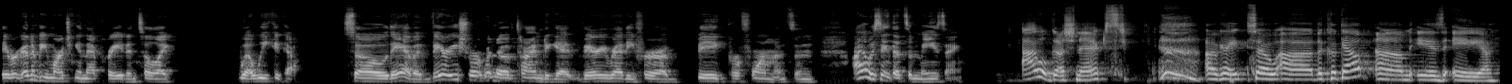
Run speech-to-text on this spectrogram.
they were going to be marching in that parade until like well, a week ago. So they have a very short window of time to get very ready for a big performance. And I always think that's amazing. I will gush next. Okay, so uh, the cookout um, is a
